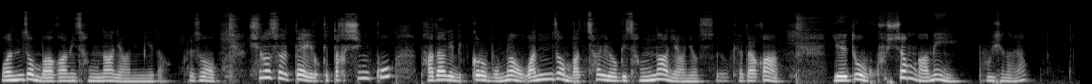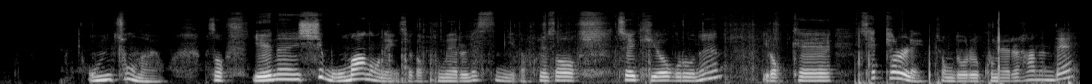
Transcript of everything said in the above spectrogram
완전 마감이 장난이 아닙니다. 그래서 신었을 때 이렇게 딱 신고 바닥에 미끄러 보면 완전 마찰력이 장난이 아니었어요. 게다가 얘도 쿠션감이 보이시나요? 엄청나요. 그래서 얘는 15만 원에 제가 구매를 했습니다. 그래서 제 기억으로는 이렇게 세 켤레 정도를 구매를 하는데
